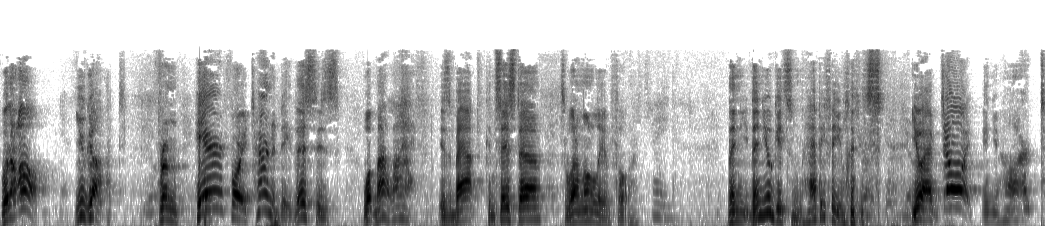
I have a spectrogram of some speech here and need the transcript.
with all you got from here for eternity. This is what my life is about, consists of. It's what I'm going to live for. Amen. Then, you, then you'll get some happy feelings. You'll have joy in your heart.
